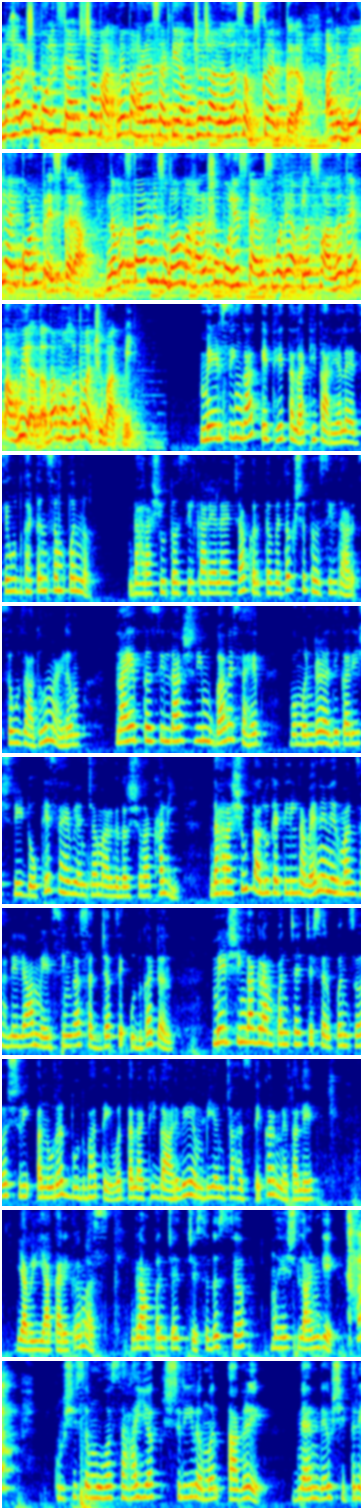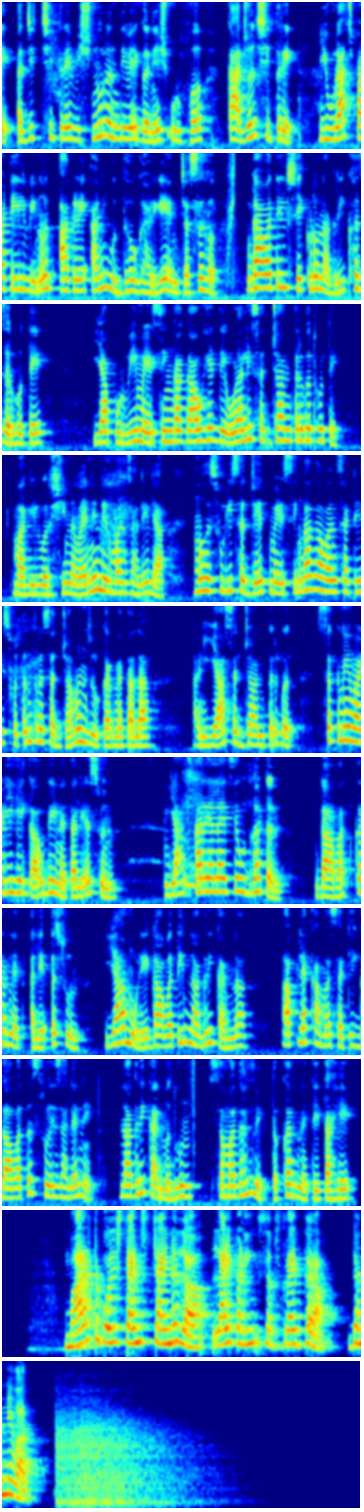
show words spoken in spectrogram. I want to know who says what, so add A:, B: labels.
A: Maharashtra police टाइम्सच्या बातम्या पाहण्यासाठी आमच्या चॅनलला सबस्क्राईब करा आणि बेल आयकॉन प्रेस करा. नमस्कार मी सुद्धा महाराष्ट्र पोलीस टाइम्समध्ये आपलं स्वागत आहे. पाहूयात आता महत्वाची बातमी.
B: मेडसिंगा येथे तलाठी कार्यालयाचे उद्घाटन संपन्न. धाराशिव तहसील कार्यालयाच्या कर्तव्यदक्ष तहसीलदार सौ जाधव मॅडम नायब तहसीलदार श्री मुगावे साहेब व मंडळ अधिकारी श्री डोके साहेब यांच्या मार्गदर्शनाखाली धाराशिव तालुक्यातील नव्याने निर्माण झालेल्या मेडसिंगा सज्जाचे उद्घाटन. मेडशिंगा ग्रामपंचायतचे सरपंच श्री अनुरद दूधभाते व तलाठी गाढवे अंबी यांच्या हस्ते करण्यात आले. यावेळी या कार्यक्रमास ग्रामपंचायतचे सदस्य महेश लांडगे कृषी समूह सहाय्यक श्री रमन आगळे ज्ञानदेव शित्रे अजित शित्रे विष्णू रंदिवे गणेश उर्फ काजल शित्रे युवराज पाटील विनोद आगळे आणि उद्धव घाडगे यांच्यासह गावातील शेकडो नागरिक हजर होते. यापूर्वी मेडसिंगा गाव हे देवळाली सज्जा अंतर्गत होते. मागील वर्षी नव्याने निर्माण झालेल्या महसुली सज्जेत मेडसिंगा गावांसाठी स्वतंत्र सज्जा मंजूर करण्यात आला आणि या सज्जा अंतर्गत सकनेवाडी हे गाव देण्यात आले असून याच कार्यालयाचे उद्घाटन गावात करण्यात आले असून यामुळे गावातील नागरिकांना आपल्या कामासाठी गावातच सोय झाल्याने नागरिकांमधून समाधान व्यक्त करण्यात येत आहे.
C: महाराष्ट्र पोलीस टाइम्स चॅनलला लाईक आणि सबस्क्राईब करा. धन्यवाद.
